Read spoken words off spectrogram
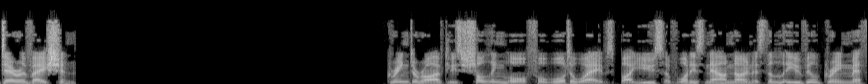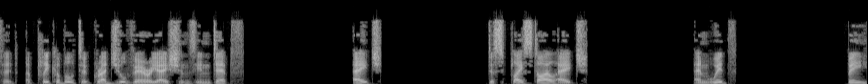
Derivation. Green derived his shoaling law for water waves by use of what is now known as the Liouville-Green method, applicable to gradual variations in depth. H. Display style h. And width. B.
